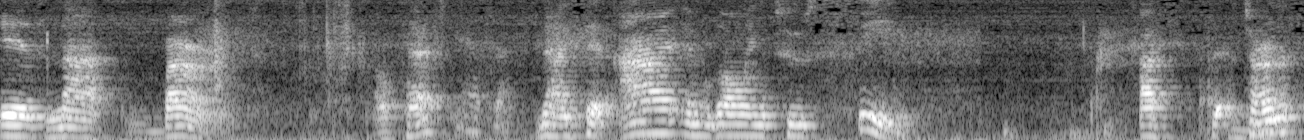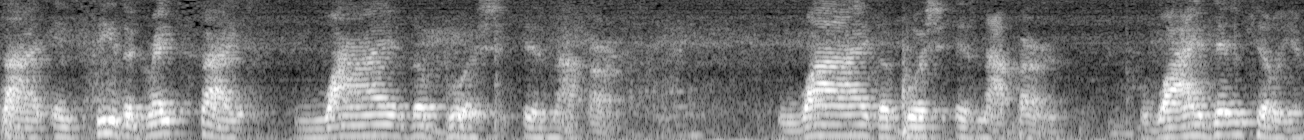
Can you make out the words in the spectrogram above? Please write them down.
is not burned. Okay? Yes, sir. Now he said, I am going to see, uh, I turn aside and see the great sight, why the bush is not burned. Why the bush is not burned. Why it didn't kill you.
